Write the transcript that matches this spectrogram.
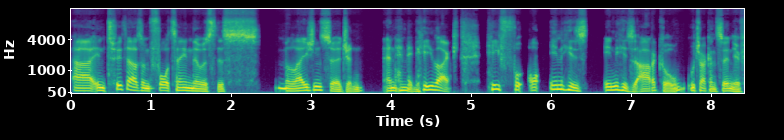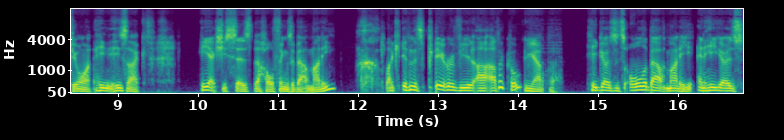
uh, in 2014, there was this Malaysian surgeon, and he- he like he in his in his article, which I can send you if you want. He he's like he actually says the whole thing's about money, like in this peer-reviewed uh, article Yeah. he goes, it's all about money. And he goes,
